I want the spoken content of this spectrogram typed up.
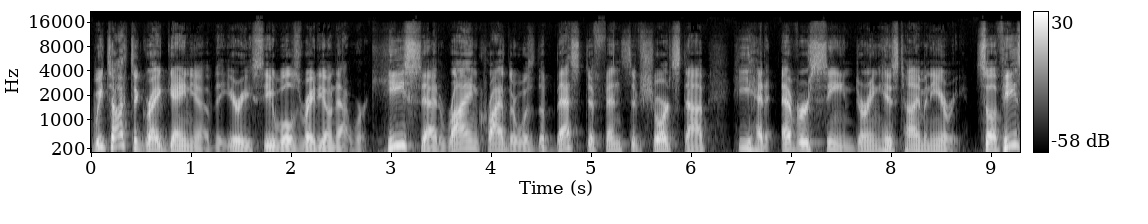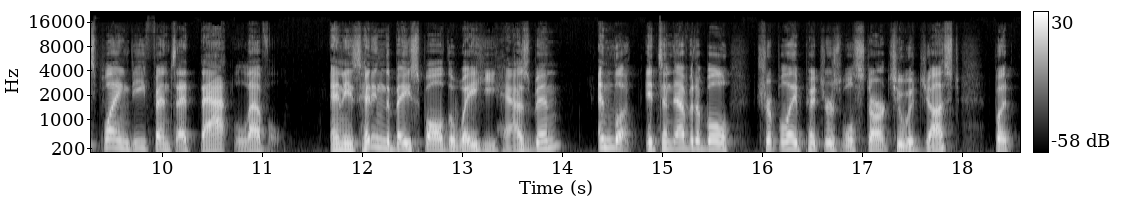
We talked to Greg Gania of the Erie Seawolves radio network. He said Ryan Kreidler was the best defensive shortstop he had ever seen during his time in Erie. So if he's playing defense at that level and he's hitting the baseball the way he has been, and look, it's inevitable AAA pitchers will start to adjust, but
